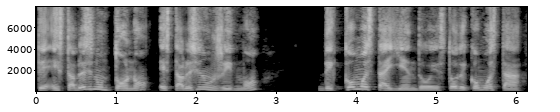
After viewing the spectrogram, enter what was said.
te establecen un tono, establecen un ritmo de cómo está yendo esto, de cómo está,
